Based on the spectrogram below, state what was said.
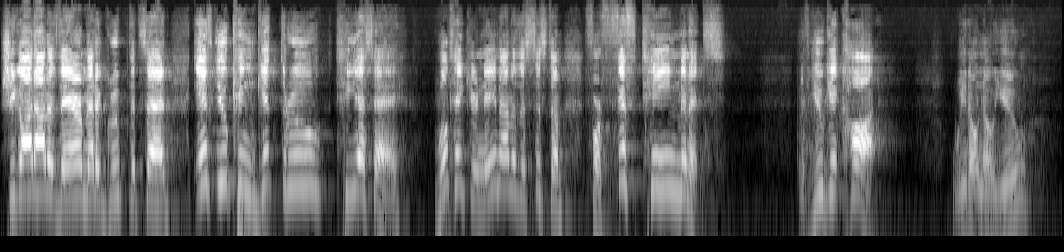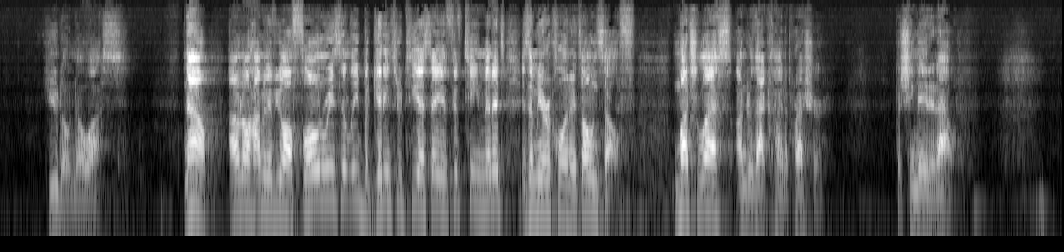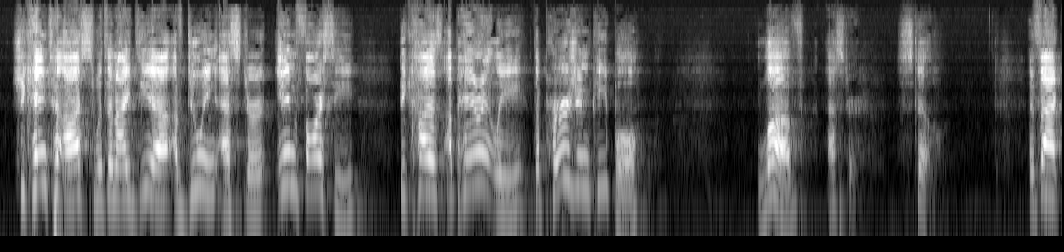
She got out of there, met a group that said, if you can get through TSA, we'll take your name out of the system for 15 minutes. But if you get caught, we don't know you, you don't know us. Now, I don't know how many of you all have flown recently, but getting through TSA in 15 minutes is a miracle in its own self, much less under that kind of pressure. But she made it out. She came to us with an idea of doing Esther in Farsi because apparently the Persian people love Esther still. In fact,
